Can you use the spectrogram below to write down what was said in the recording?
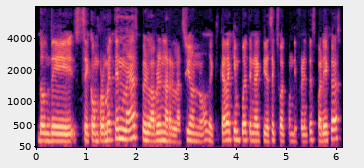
donde se comprometen más, pero abren la relación, ¿no? De que cada quien puede tener actividad sexual con diferentes parejas,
